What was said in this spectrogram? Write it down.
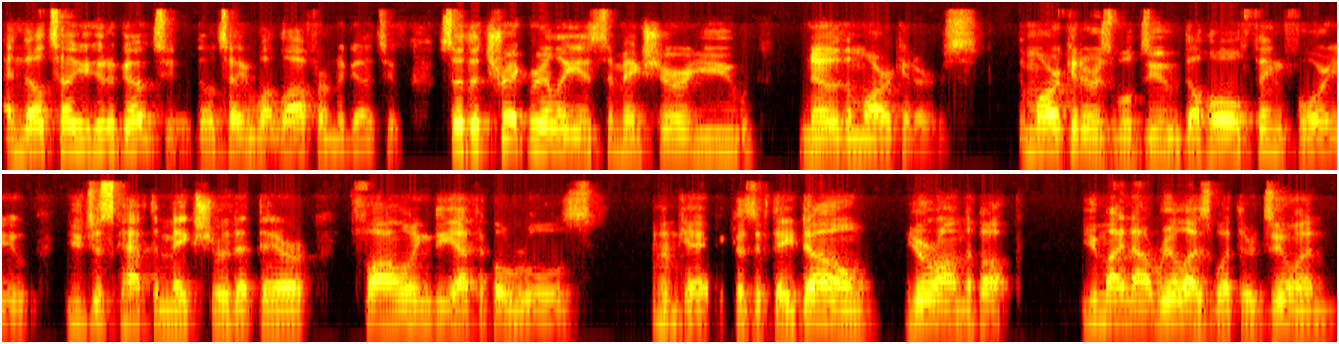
and they'll tell you who to go to. They'll tell you what law firm to go to. So the trick really is to make sure you know the marketers. The marketers will do the whole thing for you. You just have to make sure that they're following the ethical rules. Mm. Okay. Because if they don't, you're on the hook. You might not realize what they're doing,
